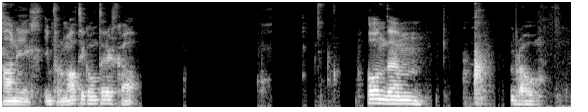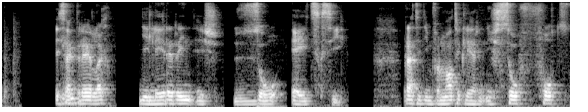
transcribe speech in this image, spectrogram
habe ich Informatikunterricht gehabt. Und ähm, Bro, ich sag dir ehrlich, die Lehrerin ist so AIDS gsi. Die Informatiklehrerin ist so futz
